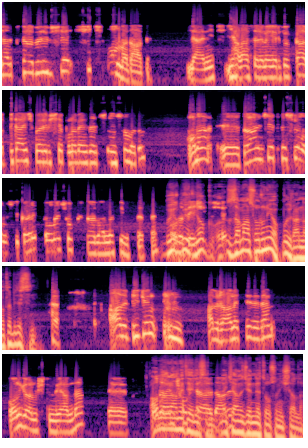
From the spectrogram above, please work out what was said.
yani bir daha böyle bir şey hiç olmadı abi. Yani hiç yalan söylemeye gerek yok. Daha, bir daha hiç böyle bir şey buna benzer bir şey yaşamadım. Ama e, daha önce bir de şey olmuştu. Garip bir olay çok kısa abi anlatayım istersen. Buyur buyur yok bir şey. zaman sorunu yok buyur anlatabilirsin. Abi bir gün abi rahmetli dedem onu görmüştüm rüyamda. E, O da Allah rahmet eylesin. Mekanı cennet olsun inşallah.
